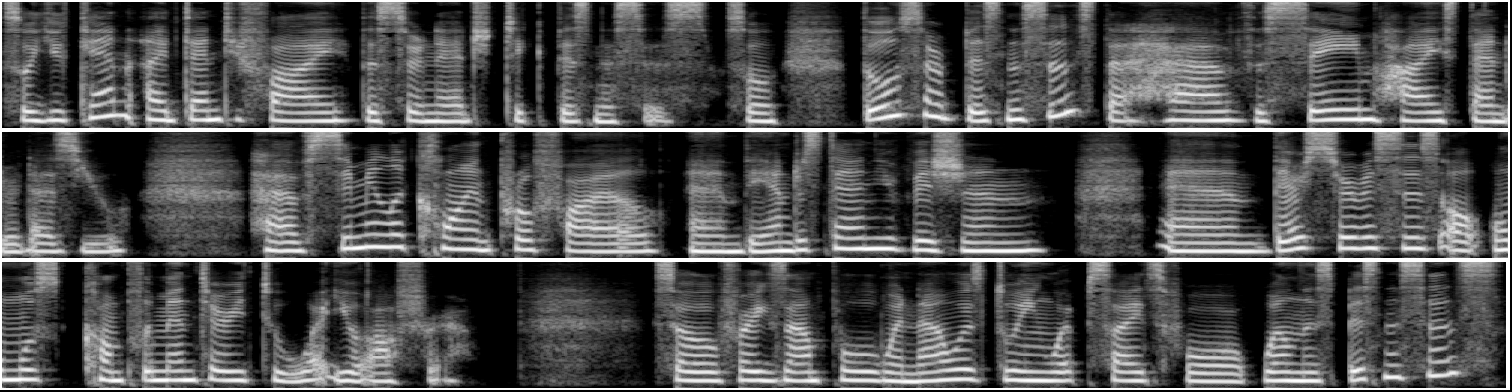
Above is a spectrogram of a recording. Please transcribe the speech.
So you can identify the synergetic businesses. So those are businesses that have the same high standard as you, have similar client profile, and they understand your vision, and their services are almost complementary to what you offer. So, for example, when I was doing websites for wellness businesses,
